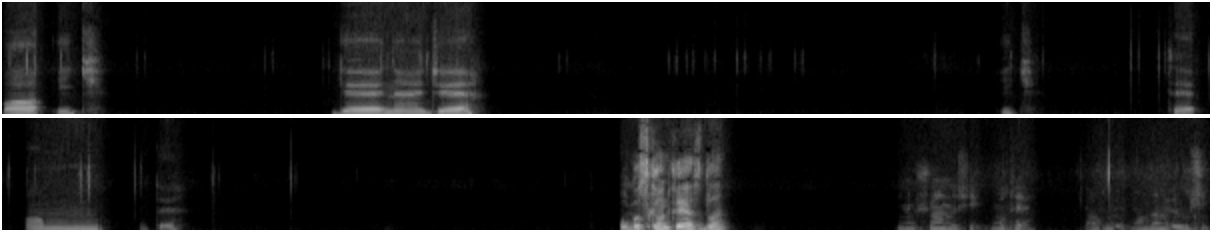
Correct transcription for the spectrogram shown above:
Faik. GNC. İk. Te am de. Oguz kanka yazdı lan. Benim şu anda şey mute yazmıyor, yazamıyorum bir şey.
